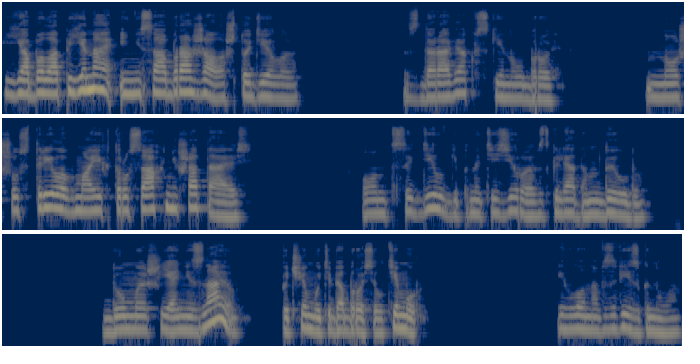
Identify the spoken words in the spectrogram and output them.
Я была пьяна и не соображала, что делаю. Здоровяк вскинул бровь. Но шустрила в моих трусах, не шатаясь. Он цедил, гипнотизируя взглядом дылду. «Думаешь, я не знаю, почему тебя бросил Тимур?» Илона взвизгнула.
